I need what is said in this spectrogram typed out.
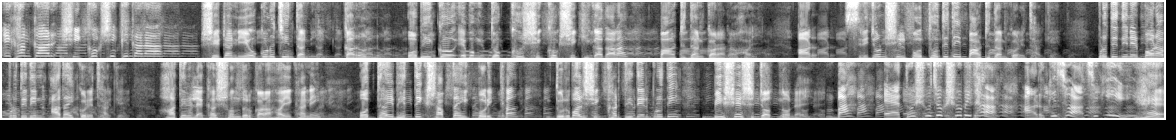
এখানকার শিক্ষক শিক্ষিকারা? সেটা নিয়েও কোনো চিন্তা নেই কারণ অভিজ্ঞ এবং দক্ষ শিক্ষক শিক্ষিকা দ্বারা পাঠদান করানো হয়। আর সৃজনশীল পদ্ধতিতেই পাঠদান করে থাকে। প্রতিদিনের পড়া প্রতিদিন আদায় করে থাকে। হাতের লেখা সুন্দর করা হয় এখানে। অধ্যায় ভিত্তিক সাপ্তাহিক পরীক্ষা দুর্বল শিক্ষার্থীদের প্রতি বিশেষ যত্ন নেয়। বাহ এত সুযোগ সুবিধা। আরও কিছু আছে কি? হ্যাঁ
